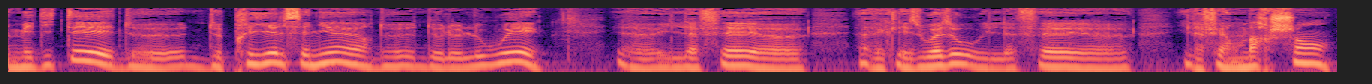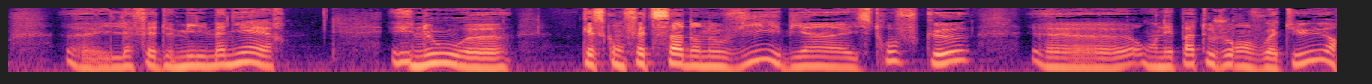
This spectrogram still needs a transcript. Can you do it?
méditer, de, de prier le Seigneur, de, de le louer. Il l'a fait avec les oiseaux, il l'a fait, euh, il l'a fait en marchant, euh, il l'a fait de mille manières. Et nous, euh, qu'est-ce qu'on fait de ça dans nos vies? Eh bien, il se trouve que on n'est pas toujours en voiture.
